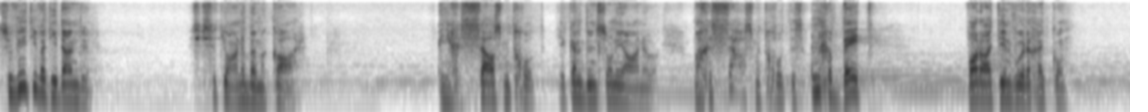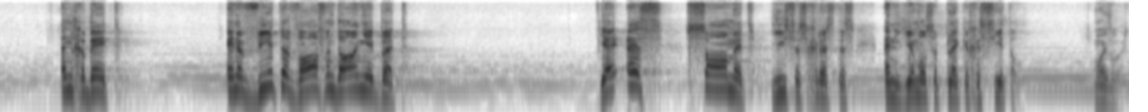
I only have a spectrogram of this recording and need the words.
So weet jy wat jy dan doen? Jy sit jou hande bymekaar en jy gesels met God. Jy kan dit doen sonder jou hande ook. Maar gesels met God is in gebed waar daai teenwoordigheid kom. In gebed en 'n wete waarvandaan jy bid. Jy is saam met Jesus Christus in hemelse plekke gesetel. Mooi woord.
